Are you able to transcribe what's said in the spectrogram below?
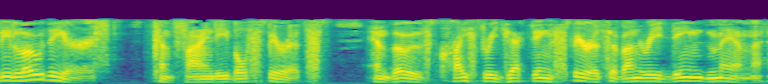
below the earth, confined evil spirits, and those Christ-rejecting spirits of unredeemed men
